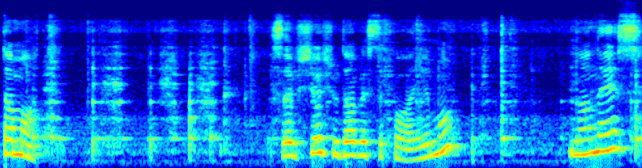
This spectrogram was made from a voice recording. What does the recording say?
томат. Це все сюди висипаємо на низ.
